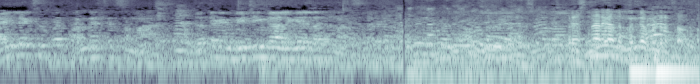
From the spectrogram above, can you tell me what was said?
ಐದು ಲಕ್ಷ ರೂಪಾಯಿ ಫರ್ನಿಚರ್ ಸಮ ಜೊತೆಗೆ ಮೀಟಿಂಗ್ ಹಾಲ್ಗೆ ಎಲ್ಲ ಮಾಡಿಸ್ತಾರೆ. ಪ್ರಶ್ನರ್ಗೆ ಮುಂದೆ ಬಿಡ್ರಿ ಸ್ವಲ್ಪ.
